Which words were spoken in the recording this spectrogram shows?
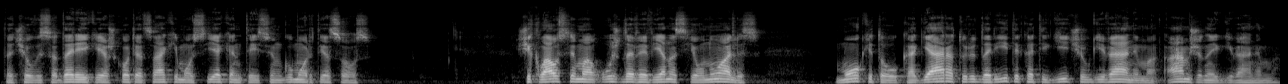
tačiau visada reikia ieškoti atsakymo siekiant teisingumo ir tiesos. Šį klausimą uždavė vienas jaunuolis. Mokytau, ką gerą turiu daryti, kad įgyčiau gyvenimą, amžinai gyvenimą.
